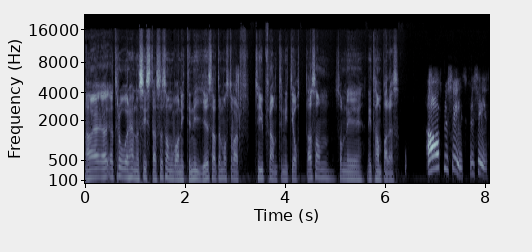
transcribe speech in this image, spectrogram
Ja, jag, jag, tror hennes sista säsong var 99 så att det måste varit typ fram till 98 som, som ni, ni tampades. Ja, precis, precis.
